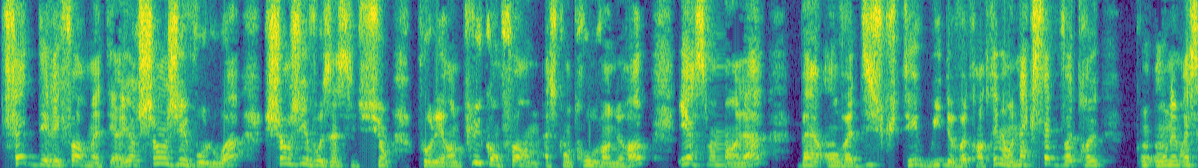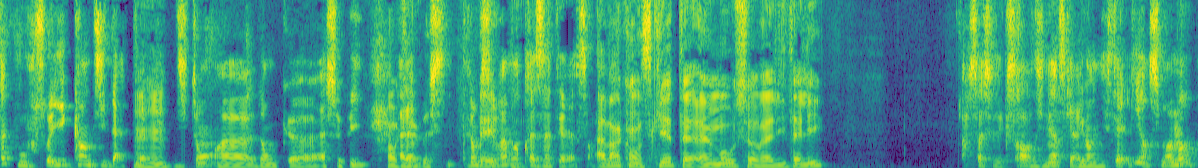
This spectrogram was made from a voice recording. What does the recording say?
faites des réformes intérieures, changez vos lois, changez vos institutions pour les rendre plus conformes à ce qu'on trouve en Europe. Et à ce moment-là, ben, on va discuter, oui, de votre entrée, mais on accepte votre on, aimerait ça que vous soyez candidate, mhm. dit-on euh, donc euh, à ce pays, à la Bosnie. Donc c'est vraiment très intéressant. Avant qu'on se quitte, un mot sur euh, l'Italie. Ah, ça, c'est extraordinaire ce qui arrive en Italie en ce moment.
